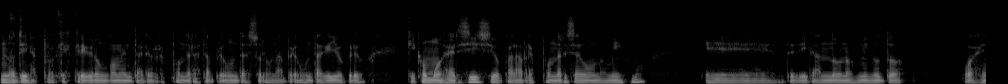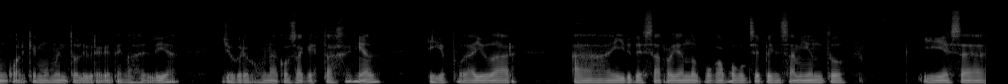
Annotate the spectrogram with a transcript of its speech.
no tienes por qué escribir un comentario y responder a esta pregunta, es solo una pregunta que yo creo que como ejercicio para responderse a uno mismo, eh, dedicando unos minutos pues en cualquier momento libre que tengas del día, yo creo que es una cosa que está genial y que puede ayudar a ir desarrollando poco a poco ese pensamiento y ese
